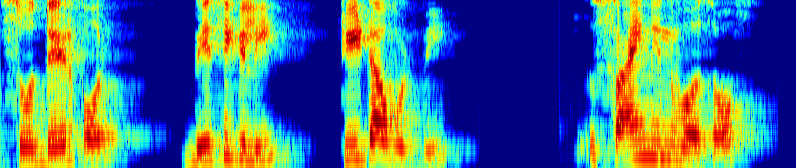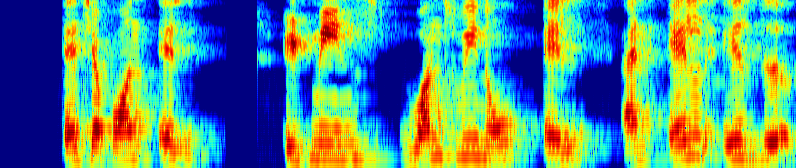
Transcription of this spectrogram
So therefore, basically theta would be sine inverse of h upon L. It means once we know L and L is the,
